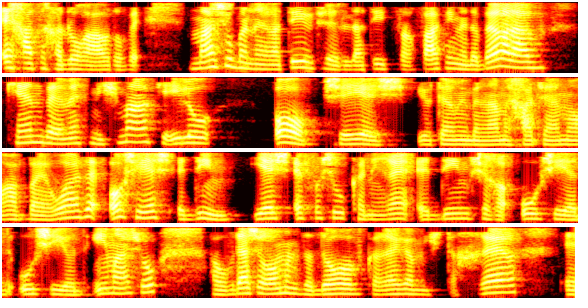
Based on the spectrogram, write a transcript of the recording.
איך אף אחד לא ראה אותו. ומשהו בנרטיב שלדעתי צרפתי מדבר עליו, כן באמת נשמע כאילו או שיש יותר מבן אדם אחד שהיה מעורב באירוע הזה, או שיש עדים. יש איפשהו כנראה עדים שראו, שידעו, שיודעים משהו. העובדה שרומן זדורוב כרגע משתחרר אה,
